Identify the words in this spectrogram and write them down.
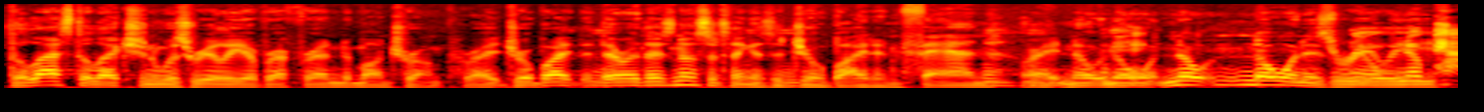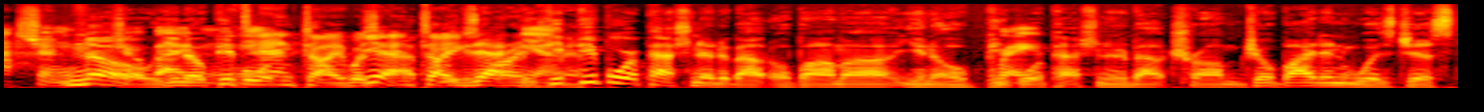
the last election was really a referendum on Trump, right? Joe Biden. Mm-hmm. There, are- there's no such thing as a Joe Biden fan, right? No, no, one- no, no one is really no passion for No, Joe you know, people yeah. Anti, was yeah, anti exactly. Yeah. Pe- People were passionate about Obama. You know, people Right. were passionate about Trump. Joe Biden was just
